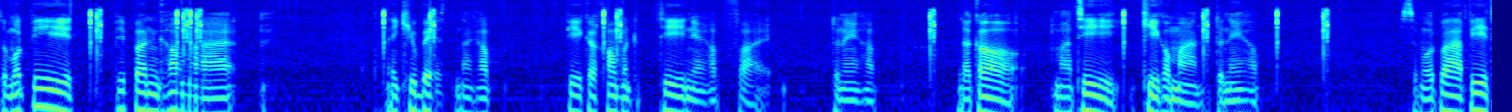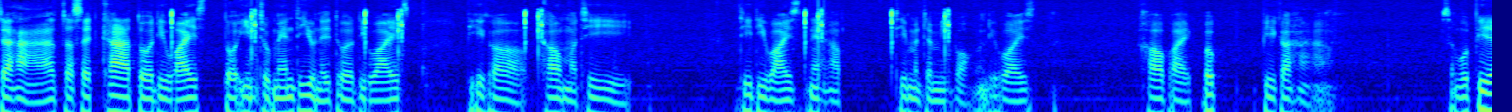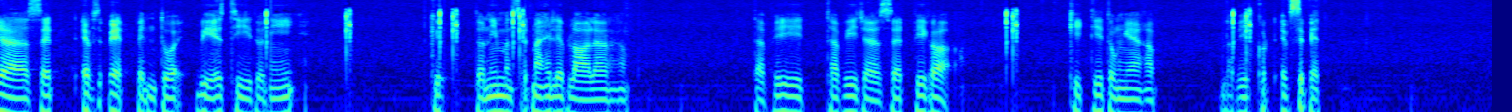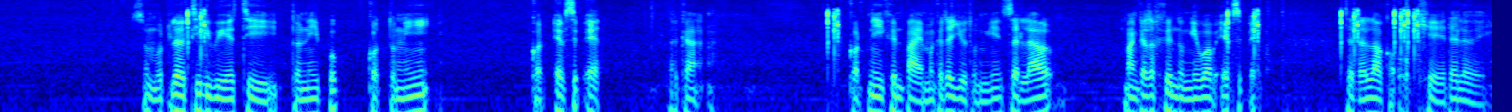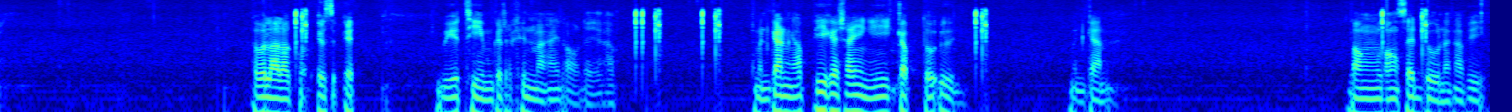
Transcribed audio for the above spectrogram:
สมมติพี่พี่เปิ้ลเข้ามาใน Cubase นะครับ พี่ก็เข้ามาที่เนี่ยครับฝ่ายตัวนี้ครับ แล้วก็มาที่ Key Command ตัวนี้ครับ สมมติว่าพี่จะหาจะเซตค่าตัว device ตัว instrument ที่อยู่ในตัว device พี่ก็เข้ามาที่ที่ device เนี่ยครับ ที่มันจะมีบอก device เข้าไปปุ๊บ พี่ก็หา สมมุติพี่จะเซต F11 เป็นตัว BST ตัวนี้ คือตัวนี้มันเซตมาให้เรียบร้อยแล้วนะครับ แต่พี่ถ้าพี่จะเซตพี่ก็คลิกที่ตรงนี้ครับ แล้วพี่กด F11 สมมุติเลือกที่ VST ตัวนี้ปุ๊บ กดตรงนี้ กด F11 แล้วก็ กดนี้ขึ้นไป มันก็จะอยู่ตรงนี้ เสร็จแล้ว มันก็จะขึ้นตรงนี้ว่า F11 เสร็จแล้วเราก็โอเคได้เลย แล้วเวลาเรากด F11 VS Team ก็จะขึ้นมาให้เราเลยครับ เหมือนกันครับ พี่ก็ใช้อย่างนี้กับตัวอื่น เหมือนกัน ลองลองเซตดูนะครับพี่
